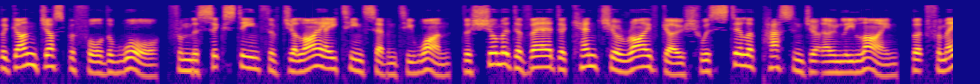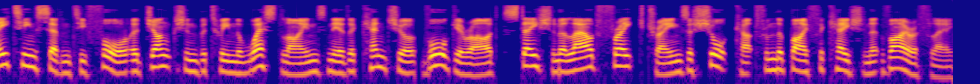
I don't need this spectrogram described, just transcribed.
begun just before the war. From the 16th of July 1871, the Chemin de Fer de Ceinture Rive Gauche was still a passenger-only line, but from 1874 a junction between the west lines near the Ceinture station allowed freight trains a shortcut from the bifurcation at Viroflay.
